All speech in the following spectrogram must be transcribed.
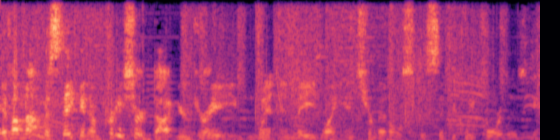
If I'm not mistaken, I'm pretty sure Dr. Dre went and made like instrumentals specifically for this game.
